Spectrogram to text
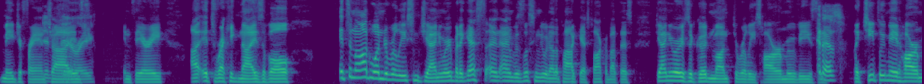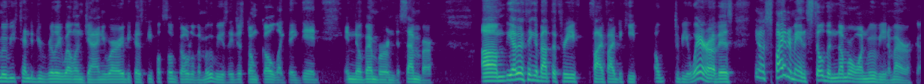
major in franchise theory. in theory. Uh, it's recognizable. It's an odd one to release in January, but I guess and, and I was listening to another podcast talk about this. January is a good month to release horror movies. It Like, is. like cheaply made horror movies tend to do really well in January because people still go to the movies. They just don't go like they did in November and December. Um, the other thing about the 355 to keep uh, to be aware of is, you know, Spider-Man is still the number one movie in America.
